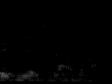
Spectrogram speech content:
předně známá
